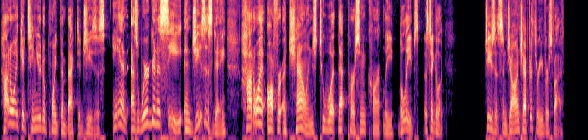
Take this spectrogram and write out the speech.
How do I continue to point them back to Jesus? And as we're going to see in Jesus' day, how do I offer a challenge to what that person currently believes? Let's take a look. Jesus in John chapter 3, verse 5.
